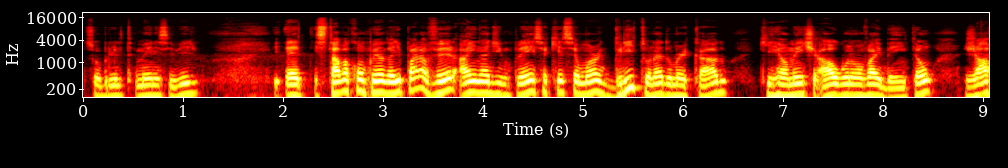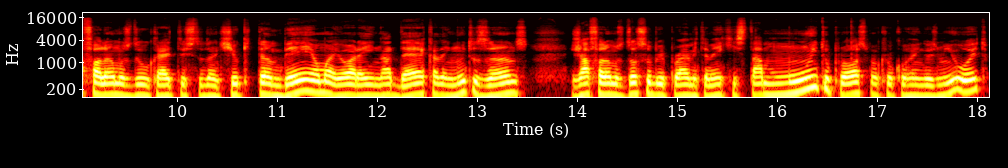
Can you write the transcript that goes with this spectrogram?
sobre ele também nesse vídeo. É, estava acompanhando ali para ver a inadimplência, que esse é o maior grito né, do mercado, que realmente algo não vai bem. Então, já falamos do crédito estudantil, que também é o maior aí na década, em muitos anos. Já falamos do subprime também, que está muito próximo ao que ocorreu em 2008.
